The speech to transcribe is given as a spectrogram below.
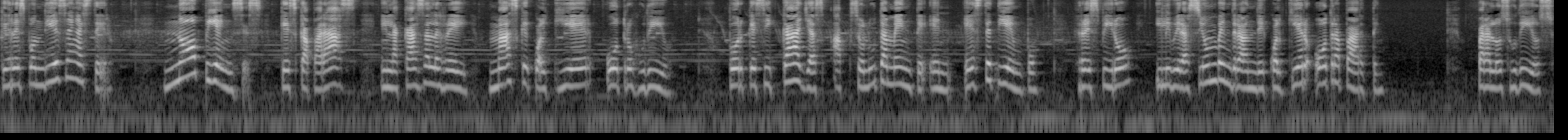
que respondiesen a Esther, no pienses que escaparás en la casa del rey más que cualquier otro judío. Porque si callas absolutamente en este tiempo, respiró y liberación vendrán de cualquier otra parte. Para los judíos,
